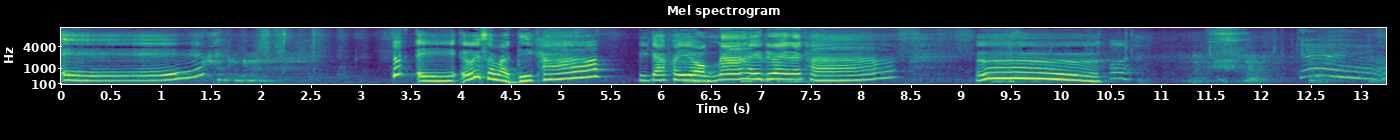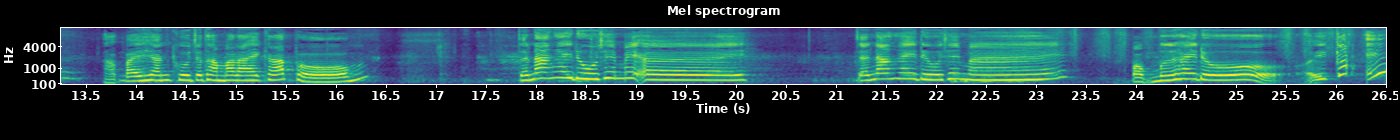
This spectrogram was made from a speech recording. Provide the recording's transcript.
เอ๋จ๊ะ เอเอ้ย สวัสดีครับ มีการพยองหน้าให้ด้วยนะคะ เออ ต่อไปฉันครูจะทำอะไรครับผม จะนั่งให้ดูใช่ไหมเอ่ย จะนั่งให้ดูใช่ไหมปรบมือให้ดู เอ้ยก็เอ๊ะ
